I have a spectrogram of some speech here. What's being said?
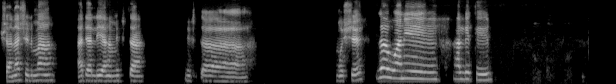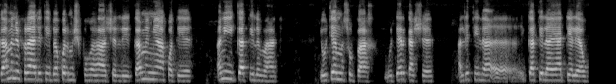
שנה שלמה עד עלייה המבצע, מבצע משה. אני הגעתי לבד, יותר מסובך, יותר קשה, עליתי, הגעתי ליד אליהו,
